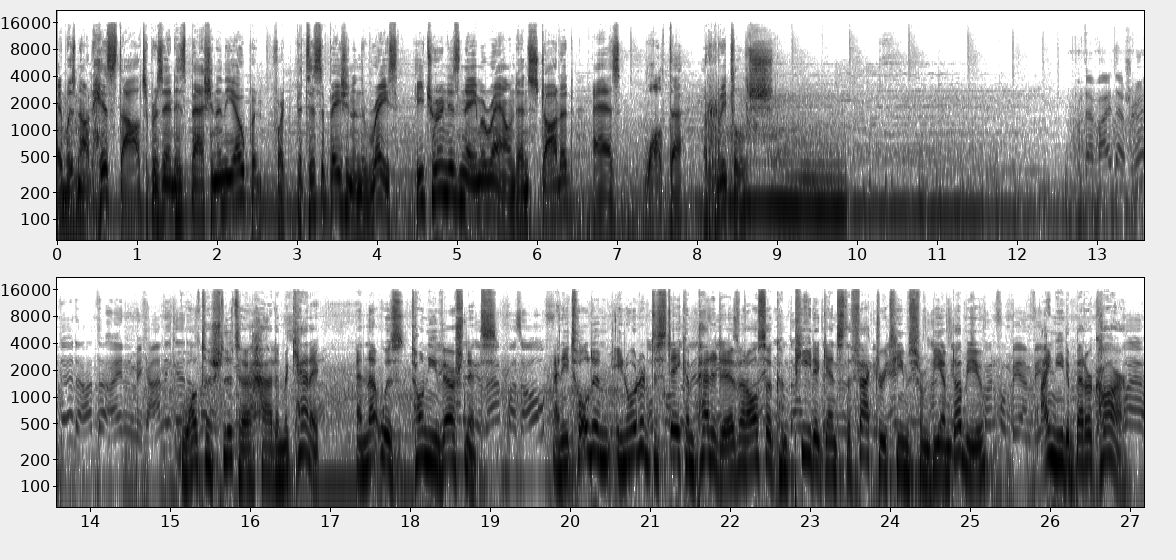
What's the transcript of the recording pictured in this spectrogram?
It was not his style to present his passion in the open. For participation in the race, he turned his name around and started as Walter Rittelsch. Walter Schlüter had a mechanic, and that was Toni Verschnitz. And he told him in order to stay competitive and also compete against the factory teams from BMW, I need a better car.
